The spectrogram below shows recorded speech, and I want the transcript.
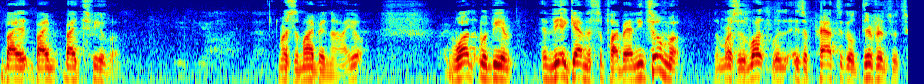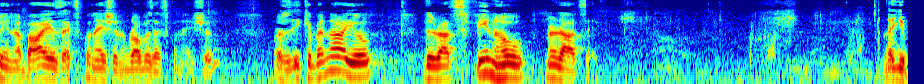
by, by, by tefillah. Versus my benayu. What would be, a, and the, again, by any tumah. The Gemara says, what is a practical difference between Abaya's explanation and Rabba's explanation? Versus Ike benayu, the ratzfinhu miratze. That you,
